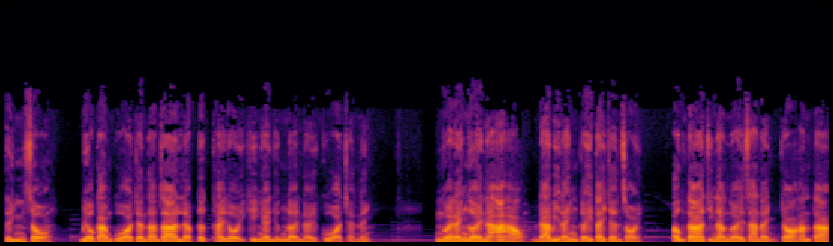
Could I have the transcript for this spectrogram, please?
Tính sổ, biểu cảm của Trần Tam Gia lập tức thay đổi khi nghe những lời này của Trần Ninh. Người đánh người là A Hảo đã bị đánh gãy tay chân rồi. Ông ta chính là người ra lệnh cho hắn ta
